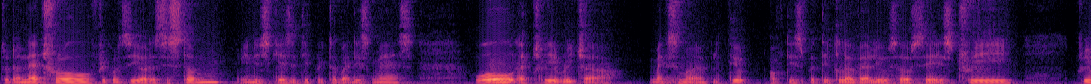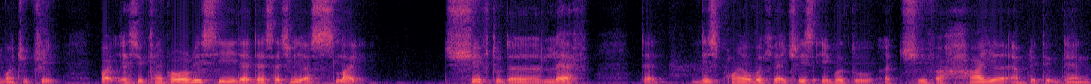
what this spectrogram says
to the natural frequency of the system in this case it's depicted by this mass will actually reach a maximum amplitude of this particular value. So say it's 3 3.33 but as you can probably see that there's actually a slight shift to the left that this point over here actually is able to achieve a higher amplitude than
